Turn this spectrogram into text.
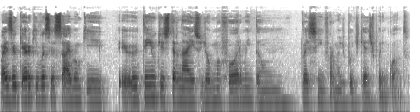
Mas eu quero que vocês saibam que eu tenho que externar isso de alguma forma, então vai ser em forma de podcast por enquanto.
